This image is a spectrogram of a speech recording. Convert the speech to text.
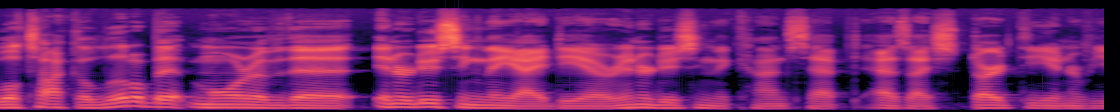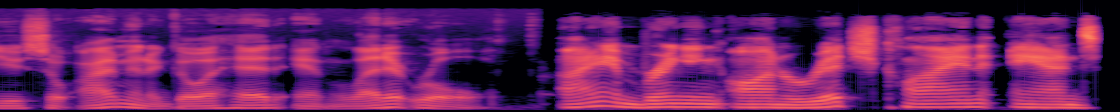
We'll talk a little bit more of the introducing the idea or introducing the concept as I start the interview. So I'm going to go ahead and let it roll. I am bringing on Rich Klein, and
